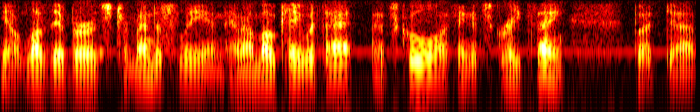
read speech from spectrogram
you know, love their birds tremendously, and, and I'm okay with that. That's cool. I think it's a great thing. But uh,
